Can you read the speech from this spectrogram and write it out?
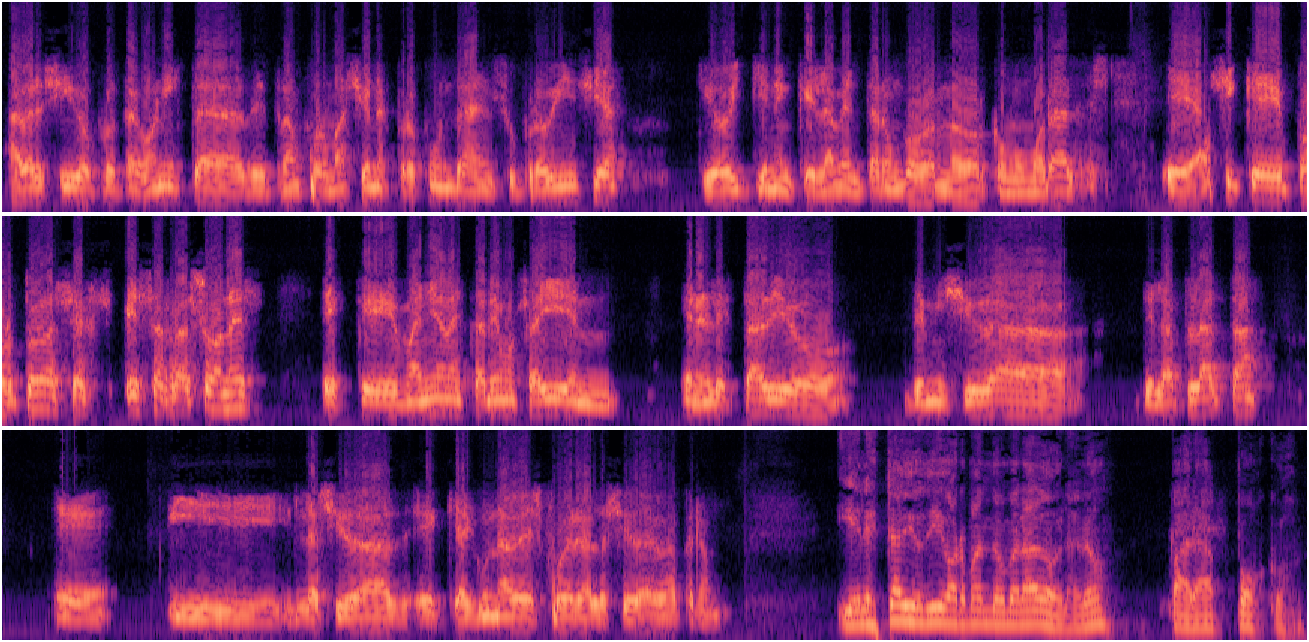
haber sido protagonista de transformaciones profundas en su provincia que hoy tienen que lamentar un gobernador como Morales. Eh, así que por todas esas razones es que mañana estaremos ahí en, en el estadio de mi ciudad de La Plata eh, y la ciudad eh, que alguna vez fuera la ciudad de Vaperón. Y el estadio Diego Armando Maradona, ¿no? Para poco.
